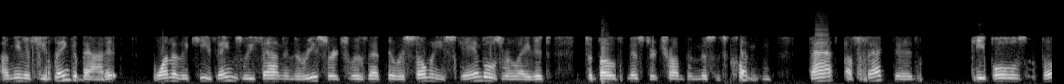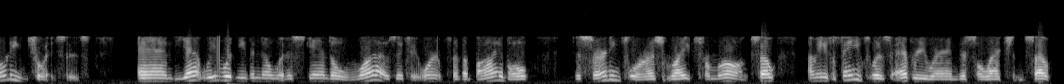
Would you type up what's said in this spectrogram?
I mean, if you think about it, one of the key things we found in the research was that there were so many scandals related to both Mr. Trump and Mrs. Clinton that affected people's voting choices. And yet we wouldn't even know what a scandal was if it weren't for the Bible discerning for us right from wrong. So, I mean, faith was everywhere in this election. So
